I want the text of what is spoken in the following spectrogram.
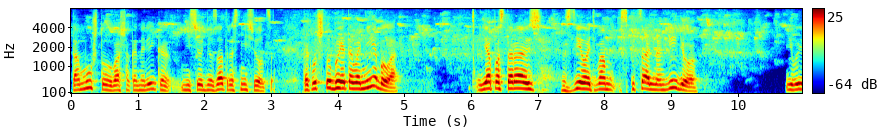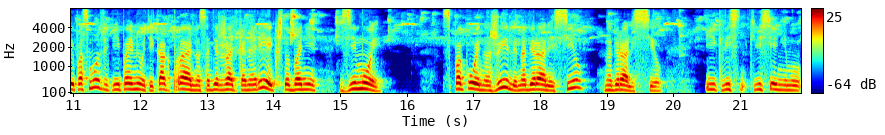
тому, что ваша канарейка не сегодня-завтра снесется. Так вот, чтобы этого не было, я постараюсь сделать вам специальное видео, и вы посмотрите и поймете, как правильно содержать канареек, чтобы они зимой спокойно жили, набирались сил, набирались сил, и к, вес... к весеннему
